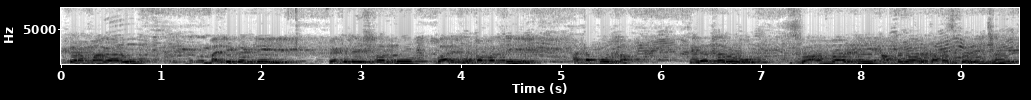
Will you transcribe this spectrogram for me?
శంకరమ్మ గారు మల్లిగంటి వెంకటేశ్వర్లు వారి ధర్మపత్ని అన్నపూర్ణ. మీరందరూ స్వామివారిని అమ్మవారు నమస్కరించి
